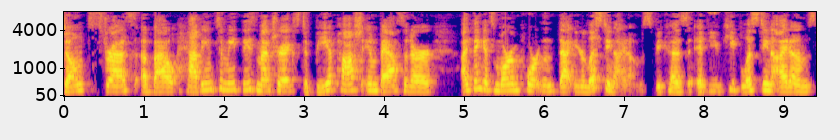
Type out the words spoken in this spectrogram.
don't stress about having to meet these metrics to be a Posh ambassador. I think it's more important that you're listing items because if you keep listing items,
